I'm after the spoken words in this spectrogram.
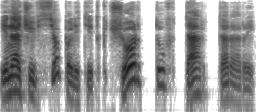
Иначе все полетит к черту в тартарары.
